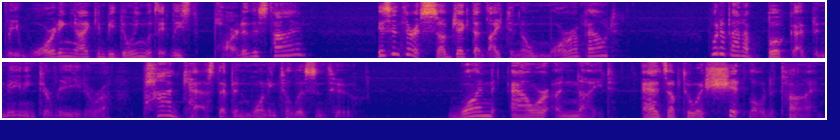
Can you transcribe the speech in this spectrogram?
rewarding I can be doing with at least part of this time? Isn't there a subject I'd like to know more about? What about a book I've been meaning to read or a podcast I've been wanting to listen to? One hour a night adds up to a shitload of time.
